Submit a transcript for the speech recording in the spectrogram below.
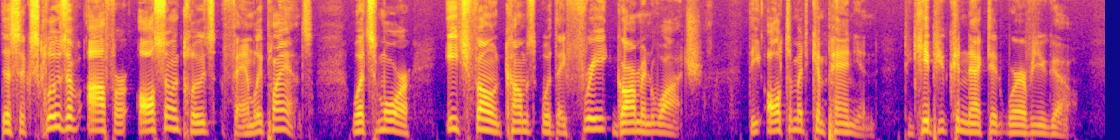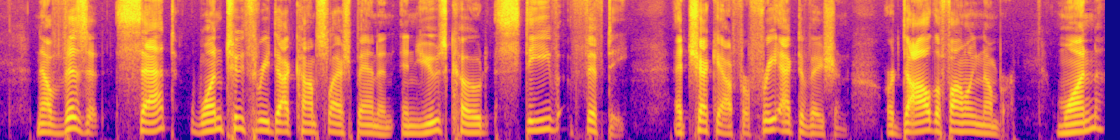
This exclusive offer also includes family plans. What's more, each phone comes with a free Garmin watch, the ultimate companion to keep you connected wherever you go. Now visit sat123.com slash Bannon and use code STEVE50 at checkout for free activation or dial the following number 1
